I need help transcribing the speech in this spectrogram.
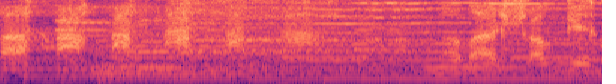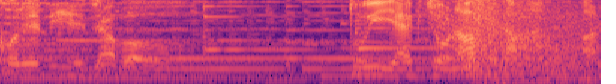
আমার সঙ্গে করে নিয়ে যাব। তুই একজন আত্মা, আর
